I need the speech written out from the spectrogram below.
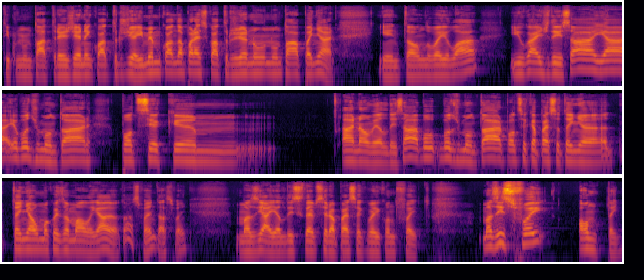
Tipo, não está 3G nem 4G. E mesmo quando aparece 4G, não não está a apanhar. E então levei lá e o gajo disse: Ah, eu vou desmontar. Pode ser que. hum, Ah, não, ele disse: Ah, vou, vou desmontar. Pode ser que a peça tenha, tenha alguma coisa mal ligada. Está-se bem, está-se bem. Mas yeah, ele disse que deve ser a peça que veio com defeito. Mas isso foi ontem.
